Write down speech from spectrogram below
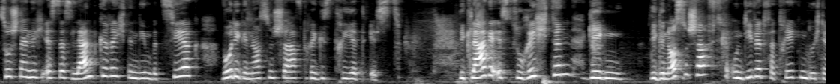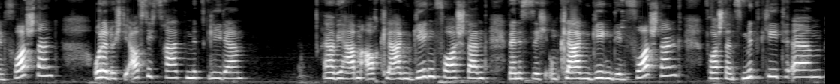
Zuständig ist das Landgericht in dem Bezirk, wo die Genossenschaft registriert ist. Die Klage ist zu richten gegen die Genossenschaft und die wird vertreten durch den Vorstand oder durch die Aufsichtsratmitglieder. Äh, wir haben auch Klagen gegen Vorstand, wenn es sich um Klagen gegen den Vorstand, Vorstandsmitglied ähm,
